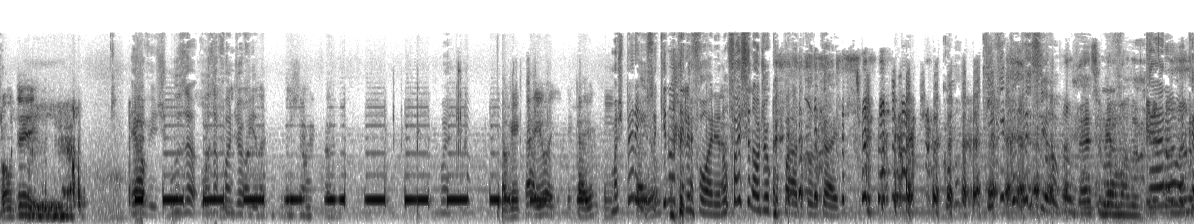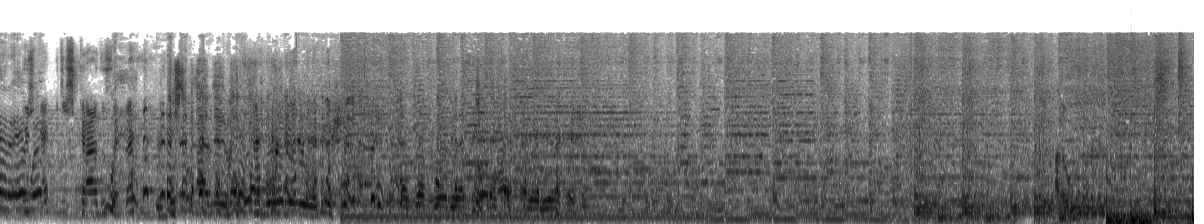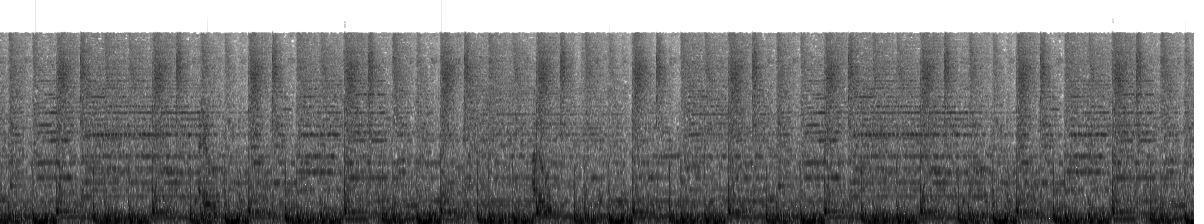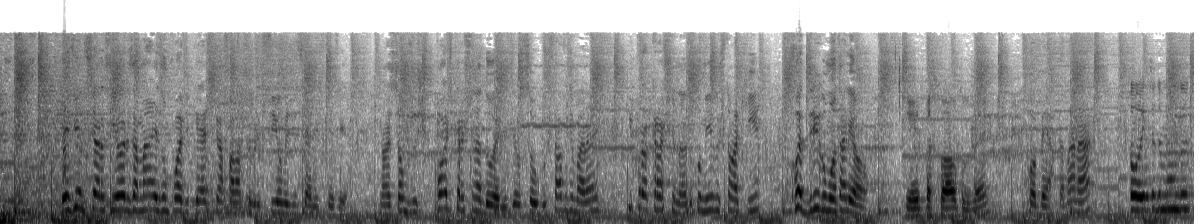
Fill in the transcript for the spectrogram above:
Voltei. Elvis, usa, usa fone de ouvido. Ué, Alguém caiu aí, alguém caiu. mas peraí, isso aqui não é telefone, não faz sinal de ocupado quando cai. O que, que aconteceu? Acontece mesmo, maluco. Caramba, tá cara, é, o ué. Skype discado, sabe? Discado, ele vai ver a boa dele. Vai ver a boa dele ali, né? Alô? Bem-vindos, senhoras e senhores, a mais um podcast que vai falar sobre filmes e séries de TV. Nós somos os podcastinadores, eu sou o Gustavo Guimarães e procrastinando comigo estão aqui Rodrigo Montaleão, E aí, pessoal, tudo bem? Roberta Maná, Oi, todo mundo.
